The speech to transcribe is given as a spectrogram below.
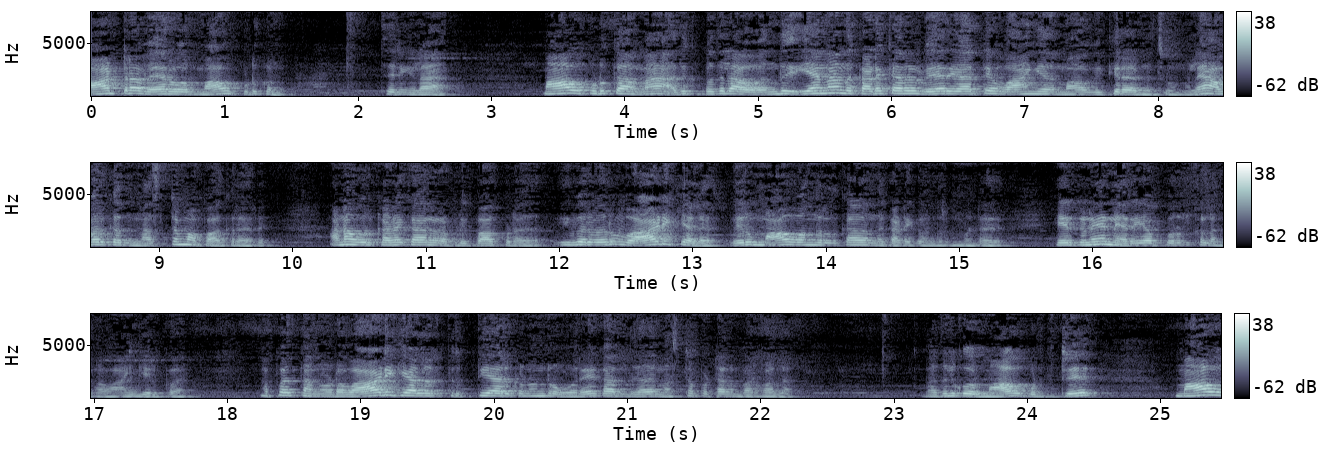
மாற்றாக வேற ஒரு மாவு கொடுக்கணும். சரிங்களா? மாவு கொடுக்காம அதுக்கு பதிலாக வந்து ஏன்னா அந்த கடைக்காரர் வேறு யார்கிட்டயோ வாங்கி அந்த மாவு விற்கிறாருன்னு வச்சுக்கோங்களேன் அவருக்கு அது நஷ்டமாக பார்க்குறாரு ஆனால் ஒரு கடைக்காரர் அப்படி பார்க்கக்கூடாது. இவர் வெறும் வாடிக்கையாளர். வெறும் மாவு வாங்குறதுக்காக அந்த கடைக்கு வந்திருக்க மாட்டார். ஏற்கனவே நிறையா பொருட்கள் அங்கே வாங்கியிருப்பார். அப்போ தன்னோட வாடிக்கையாளர் திருப்தியாக இருக்கணுன்ற ஒரே காரணத்துக்காக நஷ்டப்பட்டாலும் பரவாயில்ல. பதிலுக்கு ஒரு மாவு கொடுத்துட்டு மாவு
